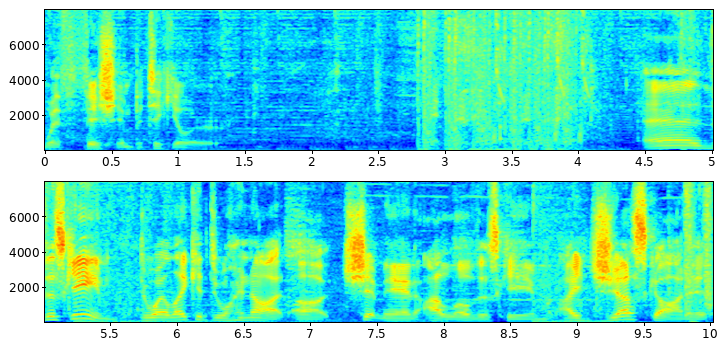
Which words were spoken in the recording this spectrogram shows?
with fish in particular. And this game, do I like it? Do I not? Uh, shit, man, I love this game. I just got it.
